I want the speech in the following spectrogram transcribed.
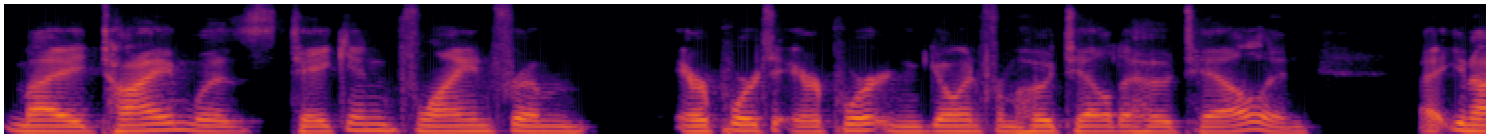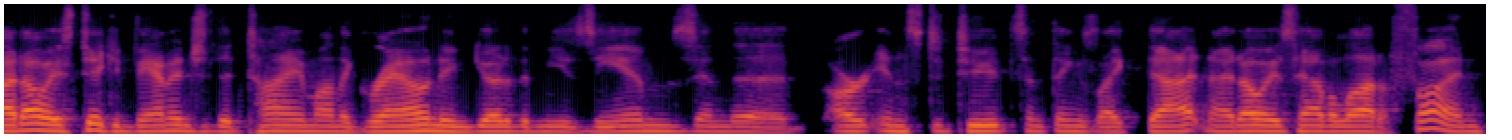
my time was taken flying from airport to airport and going from hotel to hotel. And uh, you know i'd always take advantage of the time on the ground and go to the museums and the art institutes and things like that. And i'd always have a lot of fun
